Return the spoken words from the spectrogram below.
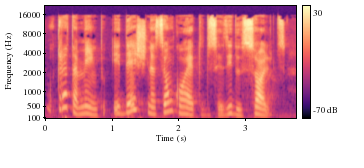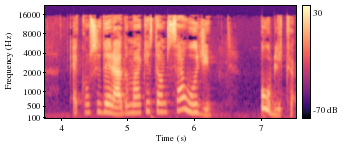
O tratamento e destinação correta dos resíduos sólidos é considerado uma questão de saúde pública,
